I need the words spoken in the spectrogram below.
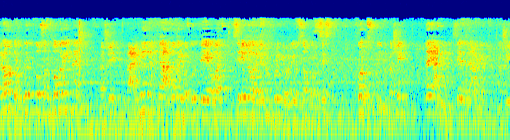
فلو أنت قدرت توصل للاوفري ماشي. ماشي؟ بعد مين هتلاقي على الاوفري موجود إيه؟ هو سي إل ولا كان فوريكي ولا إيه بالظبط ولا سيستم كورس ماشي؟ ده يعني سير على جنب ماشي؟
